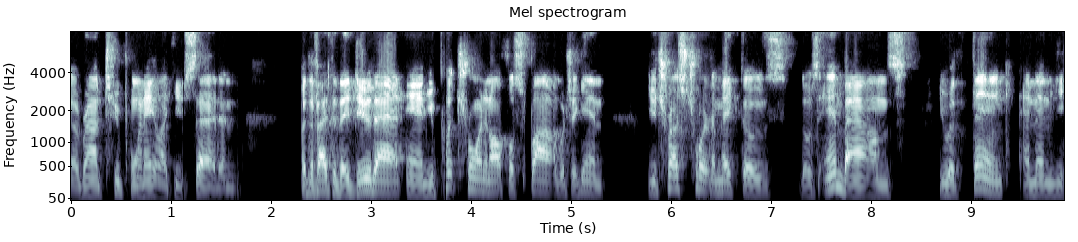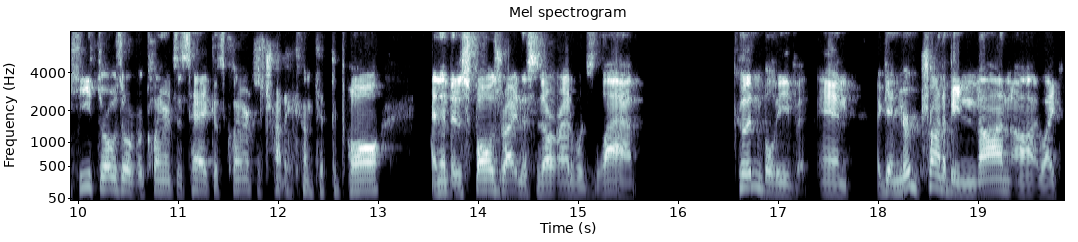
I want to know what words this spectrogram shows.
around two point eight, like you said. And but the fact that they do that, and you put Troy in an awful spot, which again, you trust Troy to make those those inbounds you would think. And then he throws over Clarence's head because Clarence is trying to come get the ball. And then it just falls right into Cesar Edwards' lap. Couldn't believe it. And again, you're trying to be non, uh, like,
